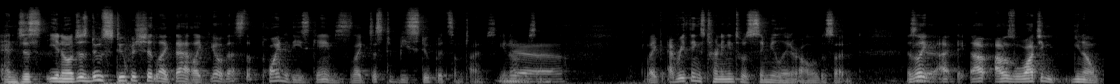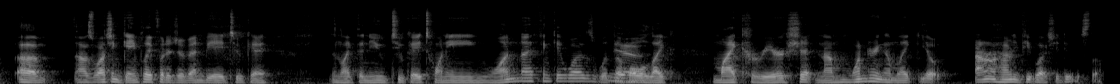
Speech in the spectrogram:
And just, you know, just do stupid shit like that. Like, yo, that's the point of these games. Is like just to be stupid sometimes, you know what I'm saying? yeah. like everything's turning into a simulator all of a sudden it's like Yeah. I, I, I was watching you know um, i was watching gameplay footage of nba 2k and like the new 2k21 i think it was with the Yeah. whole like my career shit and i'm wondering i'm like yo i don't know how many people actually do this though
